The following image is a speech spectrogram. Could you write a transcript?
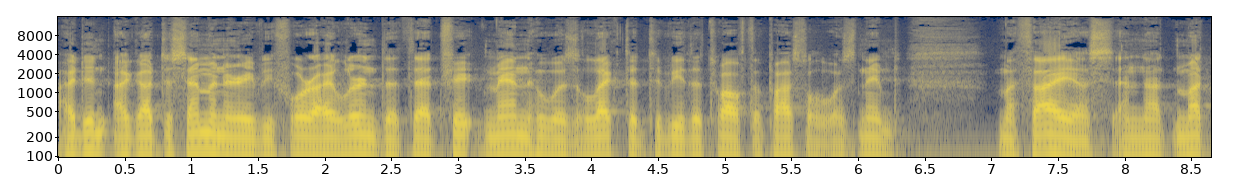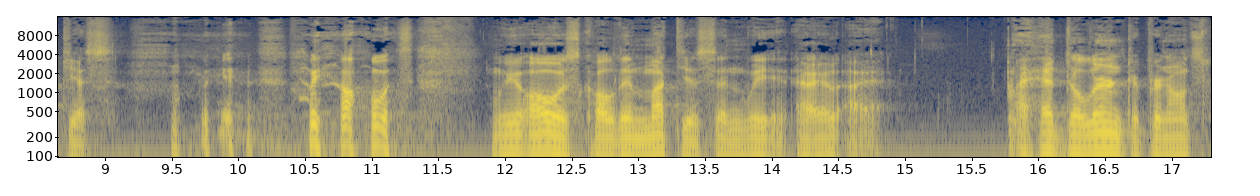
I didn't. I got to seminary before I learned that that man who was elected to be the twelfth apostle was named Matthias and not Matthias. we, we always we always called him Matthias, and we I, I, I had to learn to pronounce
